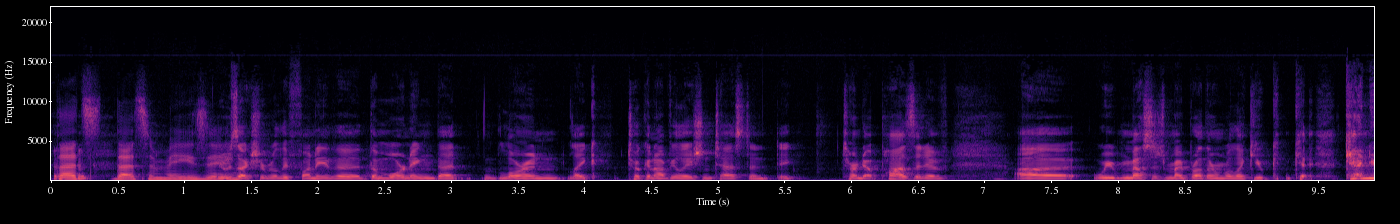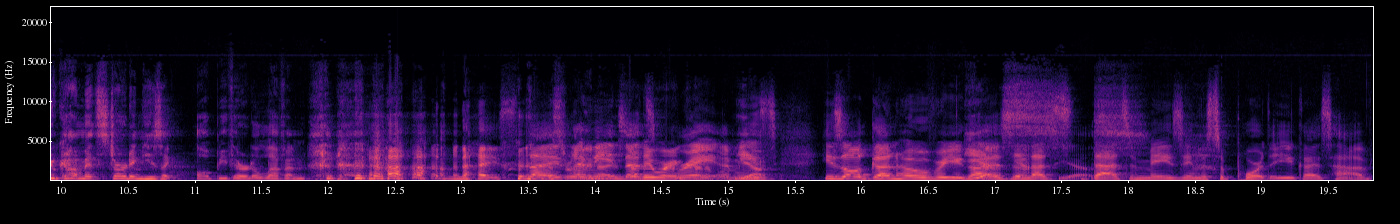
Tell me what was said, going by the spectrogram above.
That's that's amazing. it was actually really funny. The the morning that Lauren like took an ovulation test and it turned out positive. Uh, we messaged my brother and we're like, "You can, can you come? It's starting." He's like, "I'll be there at 11. nice, nice. really I mean, nice. So that's they were great. incredible. I mean, Yeah. he's, he's all gun ho for you guys, Yes, and that's yes. that's amazing. The support that you guys have.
